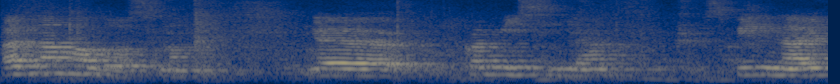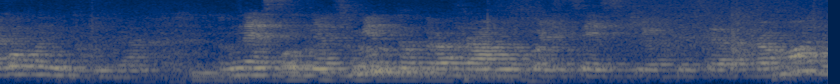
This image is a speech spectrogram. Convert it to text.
Одноголосно. Е, Комісія спільна рекомендує внесення змін до програми поліцейський офіцер громади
